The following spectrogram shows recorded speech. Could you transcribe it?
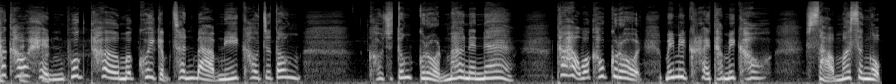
ถ้าเขาเห็นพวกเธอมาคุยกับฉันแบบนี้เขาจะต้อง เขาจะต้องโกรธมากแน่ๆ ถ้าหากว่าเขาโกรธไม่มีใครทำให้เขาสามารถสงบ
